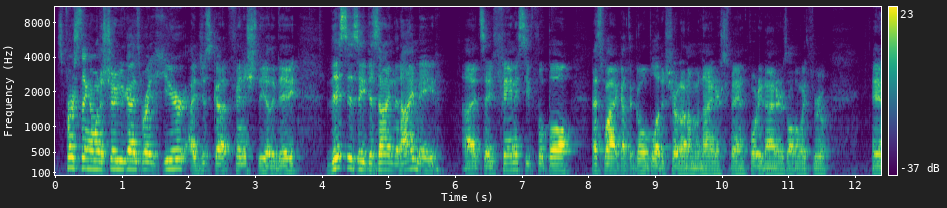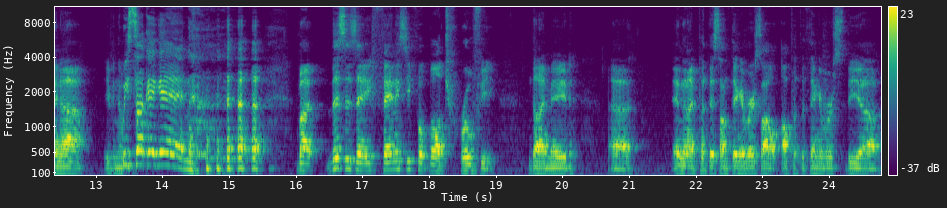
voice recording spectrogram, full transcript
This first thing I want to show you guys right here, I just got it finished the other day. This is a design that I made. Uh, it's a fantasy football. That's why I got the gold-blooded shirt on. I'm a Niners fan, 49ers all the way through. And uh, even though we suck again. but this is a fantasy football trophy that I made. Uh, and then I put this on Thingiverse. I'll, I'll put the Thingiverse, the, uh,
